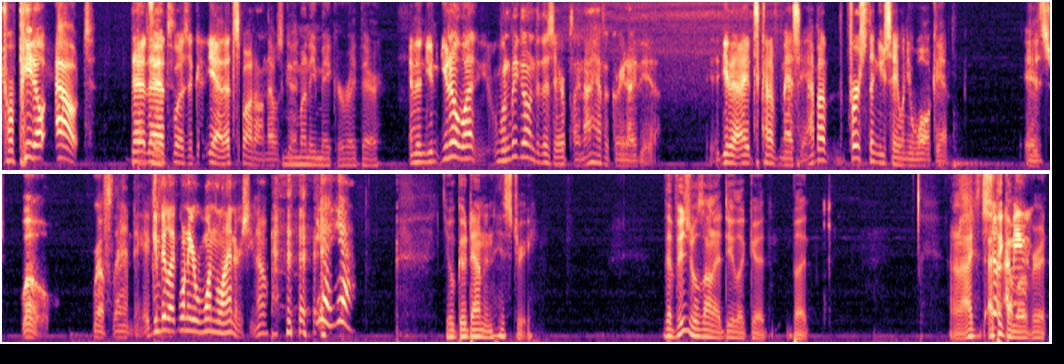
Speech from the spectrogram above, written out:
Torpedo out. That That's that it. was a good. Yeah, that's spot on. That was good. Money maker right there. And then you you know what? When we go into this airplane, I have a great idea. You know, it's kind of messy. How about the first thing you say when you walk in is "Whoa, rough landing." It can be like one of your one-liners, you know? yeah, yeah. You'll go down in history. The visuals on it do look good, but I don't know. I, just- I think I I'm mean- over it.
